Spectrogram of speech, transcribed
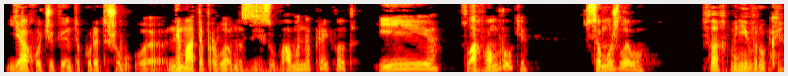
Я хочу кинути курити, щоб е, не мати проблеми зі зубами, наприклад, і флаг вам в руки. Все можливо. Флаг мені в руки.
